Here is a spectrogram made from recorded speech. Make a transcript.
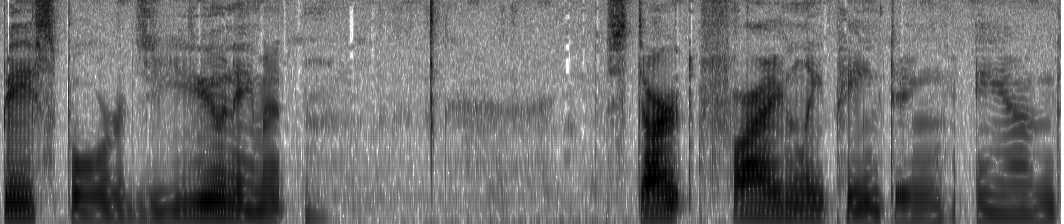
baseboards, you name it. start finally painting and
